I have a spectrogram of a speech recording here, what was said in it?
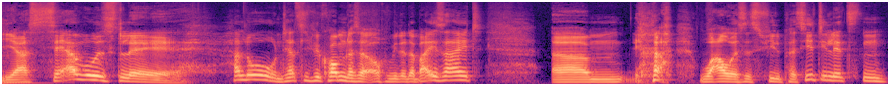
Ja, servusle. Hallo und herzlich willkommen, dass ihr auch wieder dabei seid. Ähm, ja, wow, es ist viel passiert die letzten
